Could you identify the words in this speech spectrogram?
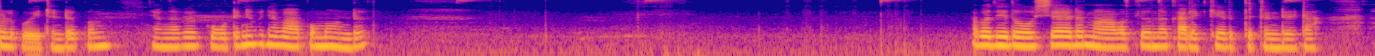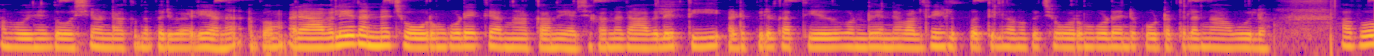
അവൾ പോയിട്ടുണ്ട്. അപ്പം ഞങ്ങൾക്ക് കൂട്ടിന് പിന്നെ വാപ്പമ്മ ഉണ്ട്. അപ്പോൾ ഇത് ദോശയുടെ മാവൊക്കെ ഒന്ന് കലക്കി എടുത്തിട്ടുണ്ട് കേട്ടോ അപ്പോൾ ഇനി ദോശ ഉണ്ടാക്കുന്ന പരിപാടിയാണ്. അപ്പം രാവിലെ തന്നെ ചോറും കൂടെയൊക്കെ അങ്ങ് ആക്കാമെന്ന് വിചാരിച്ചു. കാരണം രാവിലെ തീ അടുപ്പിൽ കത്തിയത് കൊണ്ട് തന്നെ വളരെ എളുപ്പത്തിൽ നമുക്ക് ചോറും കൂടെ എന്റെ കൂട്ടത്തിൽ അങ്ങ് ആവുമല്ലോ. അപ്പോൾ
